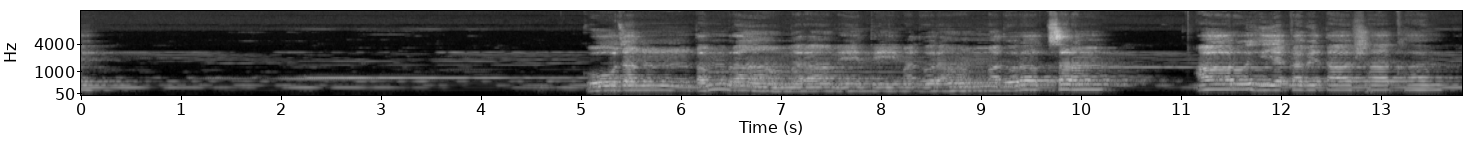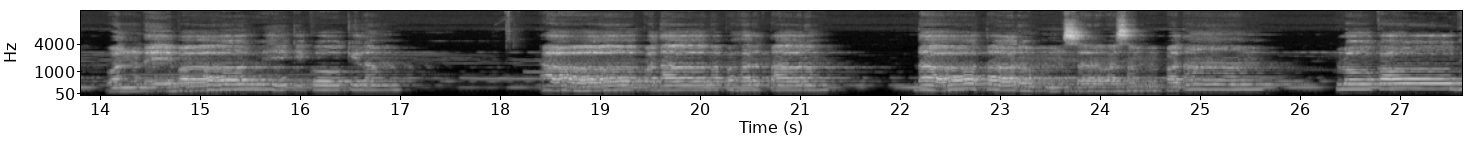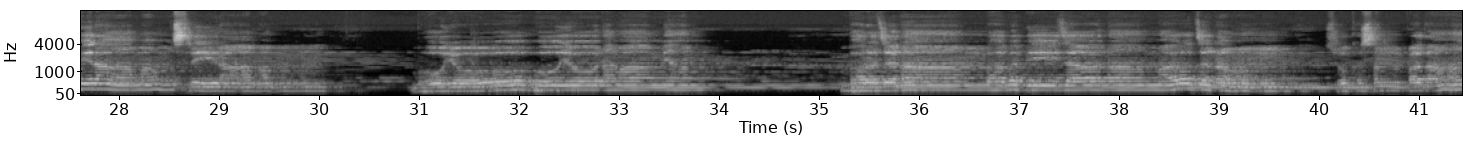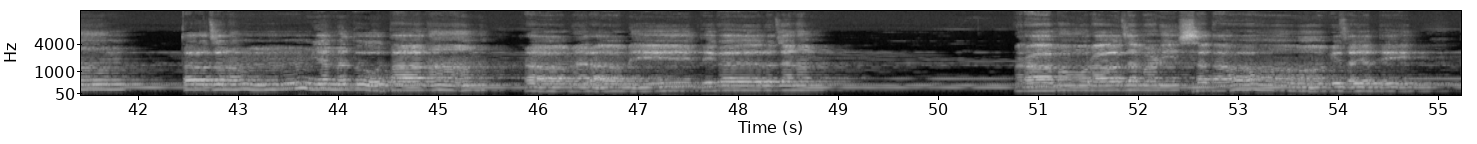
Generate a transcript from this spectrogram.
कूजन्तं राम रामेति मधुरं मधुराक्षरम् आरुह्य कविताशाखां वन्दे वाल्मीकिकोकिलम् आपदामपहर्तारं दातारं सर्वसम्पदां लोकाभिरामं श्रीरामं भूयो भूयो नमाम्यहम्। भर्जनां भवबीजानाम् अर्जनं सुखसम्पदां तर्जनं यमदूतानां राम रामेति गर्जनम्। रामो राजमणि सदा विजयते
